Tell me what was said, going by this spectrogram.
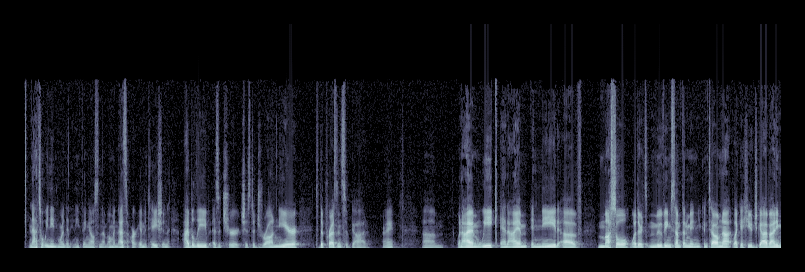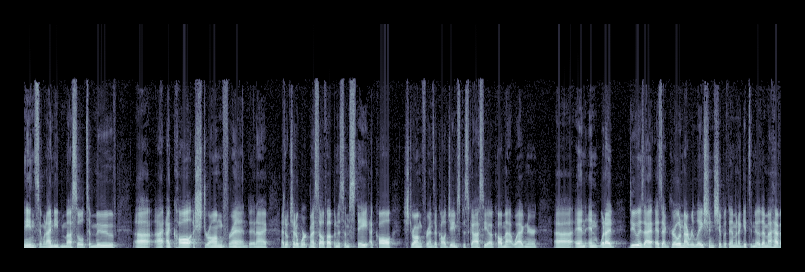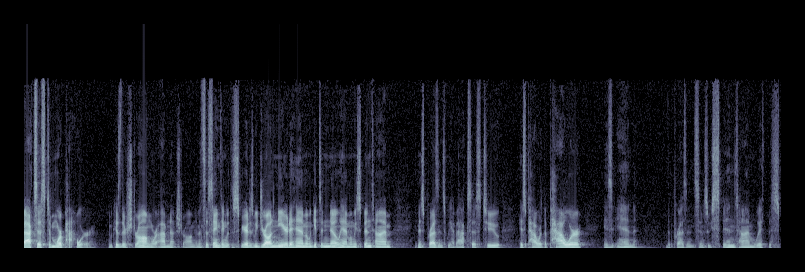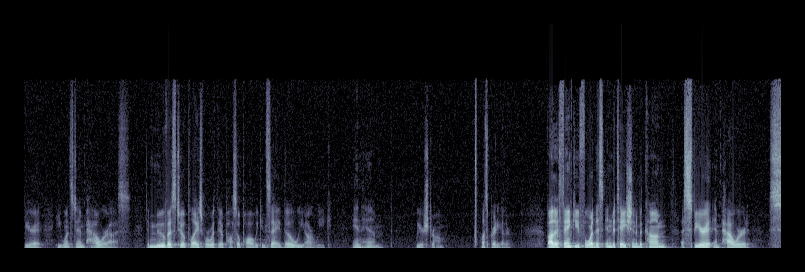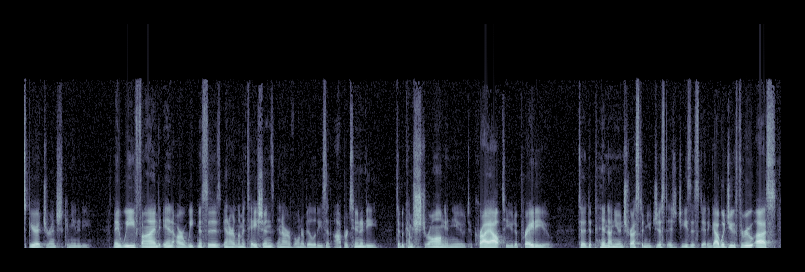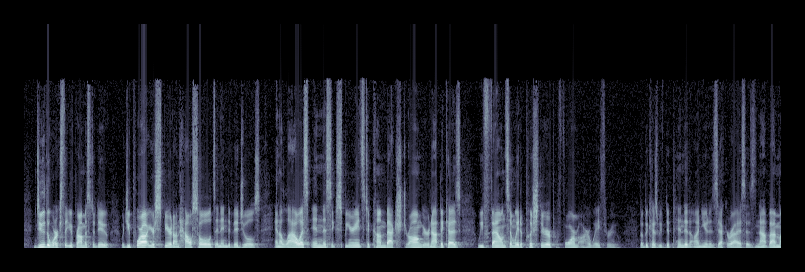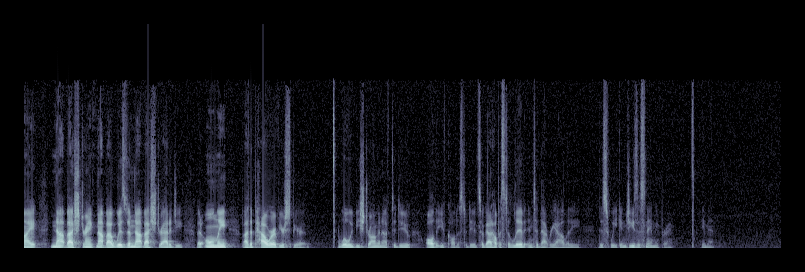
And that's what we need more than anything else in that moment. That's our invitation, I believe, as a church, is to draw near to the presence of God, right? Um, when I am weak and I am in need of muscle, whether it's moving something, I mean, you can tell I'm not like a huge guy by any means. And when I need muscle to move, uh, I, I, call a strong friend. And I, I don't try to work myself up into some state. I call strong friends. I call James Piscasio. I call Matt Wagner. Uh, and, and what I do is I, as I grow in my relationship with them and I get to know them, I have access to more power because they're strong where I'm not strong. And it's the same thing with the Spirit. As we draw near to Him and we get to know Him and we spend time in his presence, we have access to his power. The power is in the presence. And as we spend time with the Spirit, he wants to empower us, to move us to a place where, with the Apostle Paul, we can say, though we are weak, in him we are strong. Let's pray together. Father, thank you for this invitation to become a spirit empowered, spirit drenched community. May we find in our weaknesses, in our limitations, in our vulnerabilities, an opportunity to become strong in you, to cry out to you, to pray to you, to depend on you and trust in you, just as Jesus did. And God, would you, through us, do the works that you promised to do? Would you pour out your spirit on households and individuals and allow us in this experience to come back stronger, not because we've found some way to push through or perform our way through, but because we've depended on you. And as Zechariah says, not by might, not by strength, not by wisdom, not by strategy, but only by the power of your spirit will we be strong enough to do all that you've called us to do? And so, God, help us to live into that reality this week. In Jesus' name we pray.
